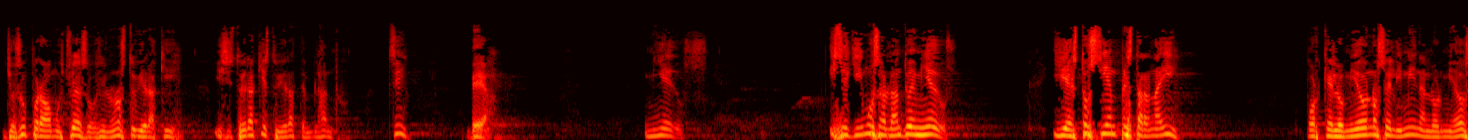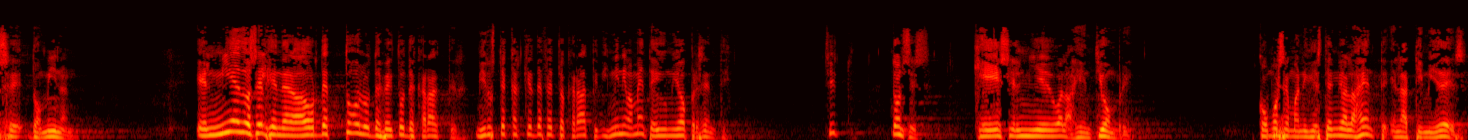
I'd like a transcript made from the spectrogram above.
Yo he superado mucho eso, si no, no estuviera aquí. Y si estuviera aquí, estuviera temblando. Sí, vea, miedos. Y seguimos hablando de miedos. Y estos siempre estarán ahí. Porque los miedos no se eliminan, los miedos se dominan. El miedo es el generador de todos los defectos de carácter. Mire usted cualquier defecto de carácter y mínimamente hay un miedo presente. Entonces, ¿Qué es el miedo a la gente, hombre? ¿Cómo se manifiesta el miedo a la gente? En la timidez.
